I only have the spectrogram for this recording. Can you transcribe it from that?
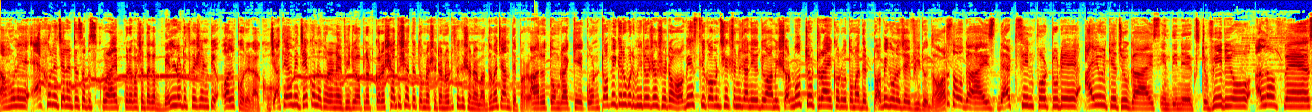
তাহলে এখনই চ্যানেলটা সাবস্ক্রাইব করে পাশে থাকা বেল নোটিফিকেশনটি অল করে রাখো। যাতে আমি যে কোনো ধরনের ভিডিও আপলোড করার সাথে সাথে তোমরা সেটা নোটিফিকেশনের মাধ্যমে জানতে পারো। আর তোমরা কে কোন টপিকের উপর ভিডিও চাও সেটা অবভিয়াসলি কমেন্ট সেকশনে জানিয়ে দিও। আমি সর্বোচ্চ ট্রাই করব তোমাদের টপিক অনুযায়ী ভিডিও দেওয়ার। So guys that's in for today I will catch you guys in the next video আল্লাহ হাফেজ।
